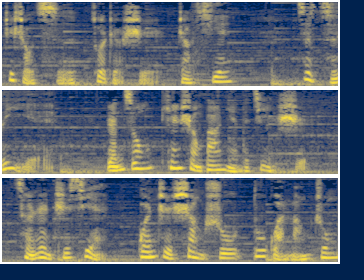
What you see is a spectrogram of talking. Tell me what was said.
这首词作者是张先，字子野，仁宗天圣八年的进士，曾任知县，官至尚书都管郎中。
